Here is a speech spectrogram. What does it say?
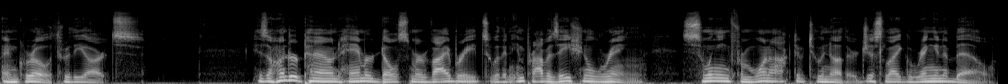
and grow through the arts. His 100 pound hammered dulcimer vibrates with an improvisational ring, swinging from one octave to another, just like ringing a bell,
